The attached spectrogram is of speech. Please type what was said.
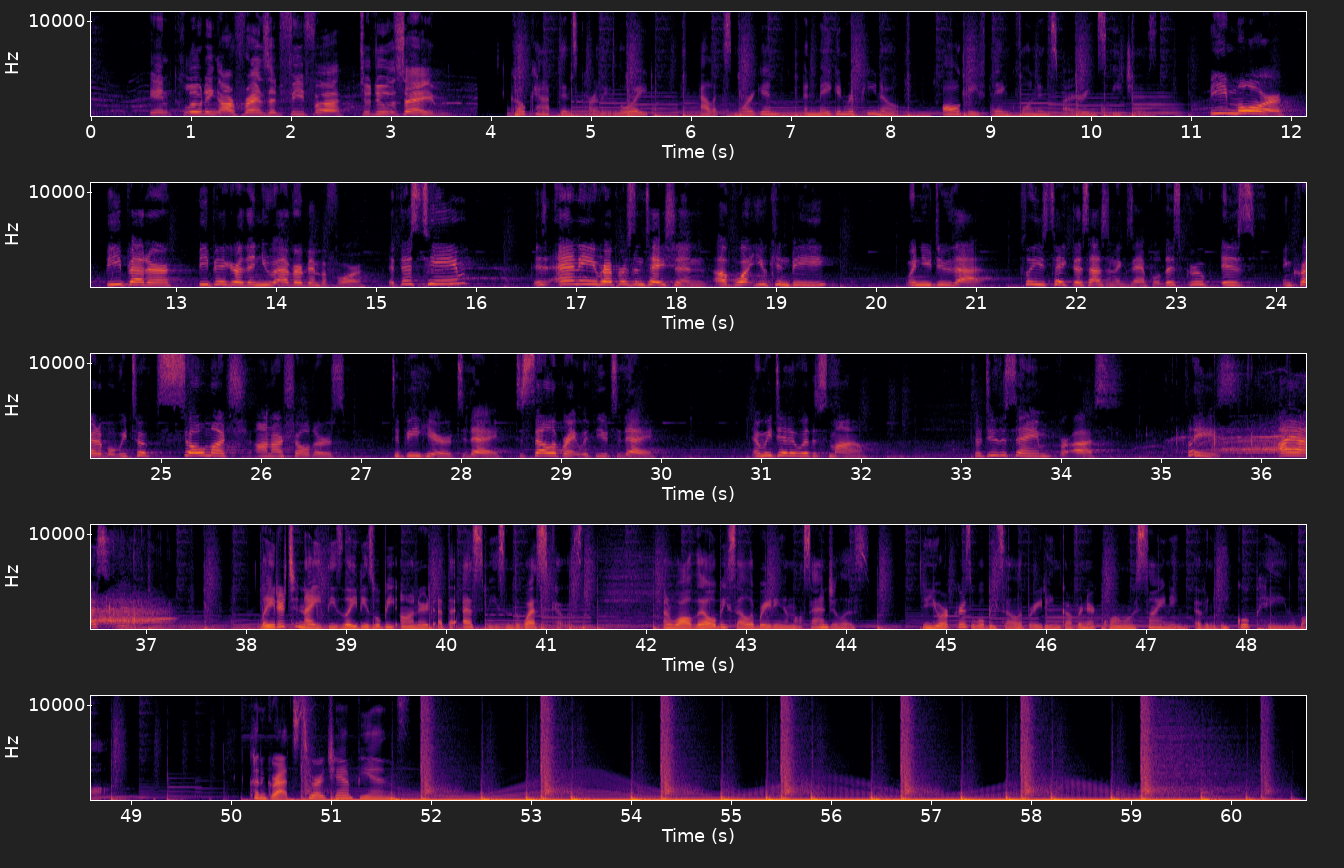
including our friends at FIFA, to do the same. Co-captains Carli Lloyd, Alex Morgan, and Megan Rapinoe all gave thankful and inspiring speeches. Be more, be better, be bigger than you've ever been before. If this team is any representation of what you can be when you do that, please take this as an example. This group is incredible. We took so much on our shoulders to be here today, to celebrate with you today. And we did it with a smile. So do the same for us. Please, I ask you. Later tonight, these ladies will be honored at the ESPYs in the West Coast. And while they'll be celebrating in Los Angeles, New Yorkers will be celebrating Governor Cuomo's signing of an equal pay law. Congrats to our champions!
